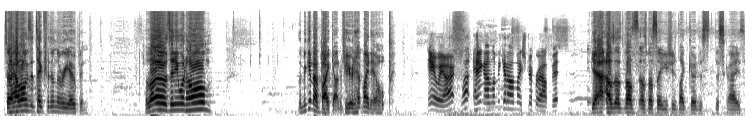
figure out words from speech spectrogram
So how long does it take for them to reopen? Hello, is anyone home? Let me get my bike out of here, that might help. Here we are. Well, hang on, let me get on my stripper outfit. Yeah, I was, I was, about, I was about to say you should like go to disguise.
